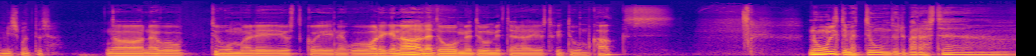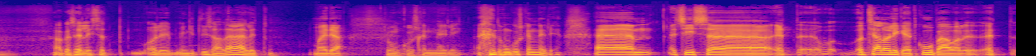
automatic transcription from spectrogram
mis mõttes? no nagu Doom oli justkui nagu originaalne Doom ja Doomit oli justkui Doom kaks. no Ultimate Doom tuli pärast, aga see lihtsalt oli mingid lisalevelid ma ei tea. Doom kuuskümmend neli. Doom kuuskümmend neli, ehm, siis äh, et vot seal oligi, et kuupäeval, et,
